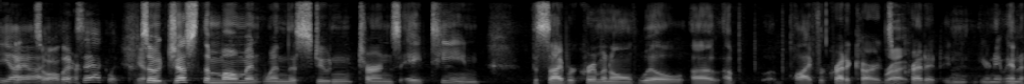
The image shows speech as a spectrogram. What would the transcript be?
PII. It's all there. Exactly. Yeah. So just the moment when the student turns 18, the cyber criminal will uh, up, apply for credit cards or credit in your name, and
